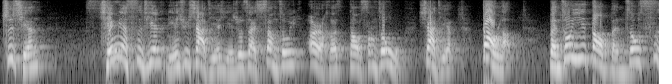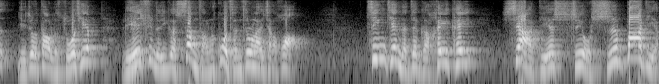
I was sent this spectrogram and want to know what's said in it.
之前前面四天连续下跌，也就在上周二和到上周五下跌，到了本周一到本周四，也就到了昨天连续的一个上涨的过程中来讲话，今天的这个黑 K 下跌只有十八点。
